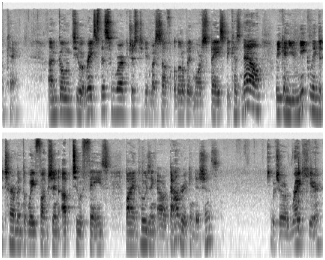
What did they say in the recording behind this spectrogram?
Okay. I'm going to erase this work just to give myself a little bit more space because now we can uniquely determine the wave function up to a phase by imposing our boundary conditions, which are right here.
